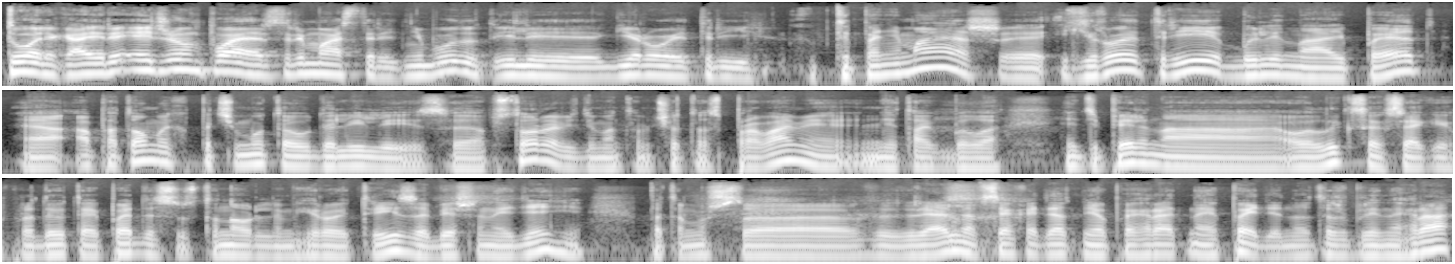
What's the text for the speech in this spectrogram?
Толик, а Age of Empires ремастерить не будут или Герои 3? Ты понимаешь, э, Герои 3 были на iPad, э, а потом их почему-то удалили из App Store, видимо, там что-то с правами не так было. И теперь на OLX всяких продают iPad с установленным Герой 3 за бешеные деньги, потому что реально все хотят в нее поиграть на iPad. Но это же, блин, игра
